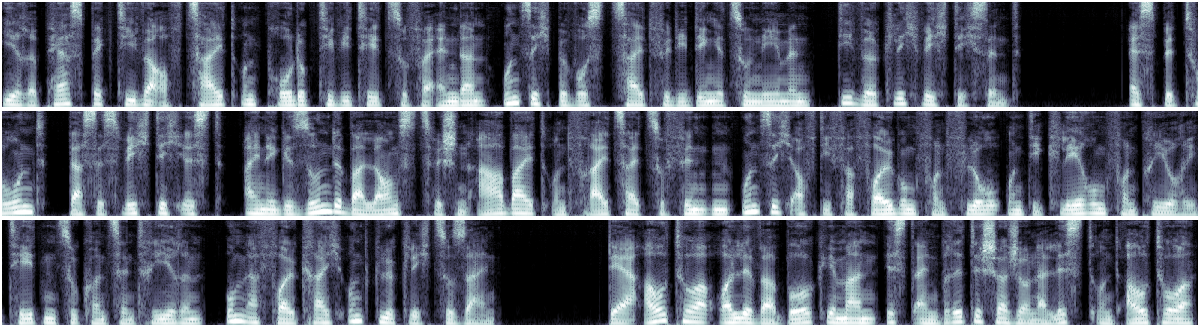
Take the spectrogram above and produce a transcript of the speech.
ihre Perspektive auf Zeit und Produktivität zu verändern und sich bewusst Zeit für die Dinge zu nehmen, die wirklich wichtig sind. Es betont, dass es wichtig ist, eine gesunde Balance zwischen Arbeit und Freizeit zu finden und sich auf die Verfolgung von Flow und die Klärung von Prioritäten zu konzentrieren, um erfolgreich und glücklich zu sein. Der Autor Oliver Burkemann ist ein britischer Journalist und Autor,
